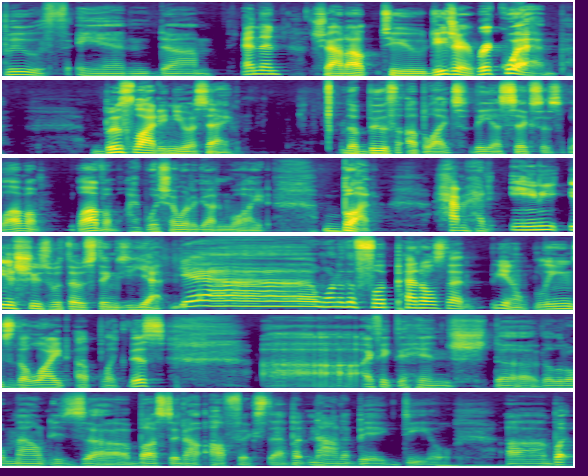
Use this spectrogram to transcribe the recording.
booth. And um, and then shout out to dj rick webb booth lighting usa the booth uplights the s6s love them love them i wish i would have gotten white. But haven't had any issues with those things yet. Yeah one of the foot pedals that you know leans the light up like this uh, i think the hinge the, the little mount is uh, busted. I'll, I'll fix that but not a big deal. Uh, but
